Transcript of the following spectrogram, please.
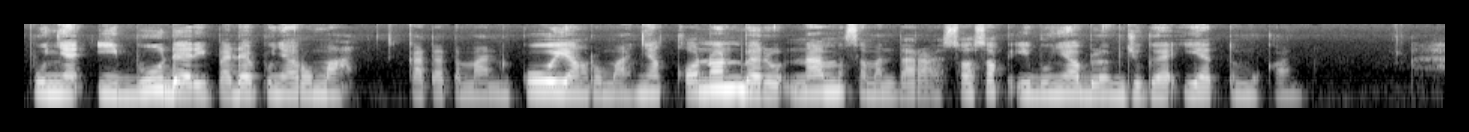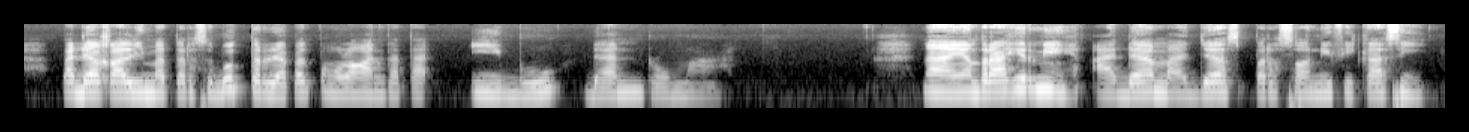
punya ibu daripada punya rumah. Kata temanku yang rumahnya konon baru enam sementara sosok ibunya belum juga ia temukan. Pada kalimat tersebut terdapat pengulangan kata ibu dan rumah. Nah, yang terakhir nih, ada majas personifikasi.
